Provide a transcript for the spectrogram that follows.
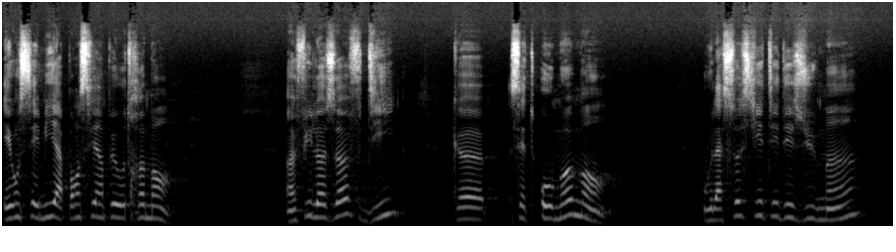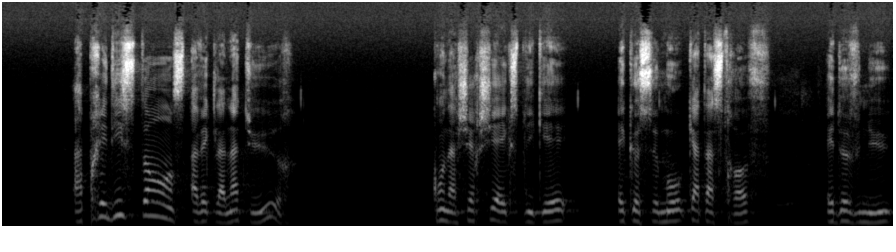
et on s'est mis à penser un peu autrement. Un philosophe dit que c'est au moment où la société des humains a pris distance avec la nature qu'on a cherché à expliquer et que ce mot catastrophe est devenu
